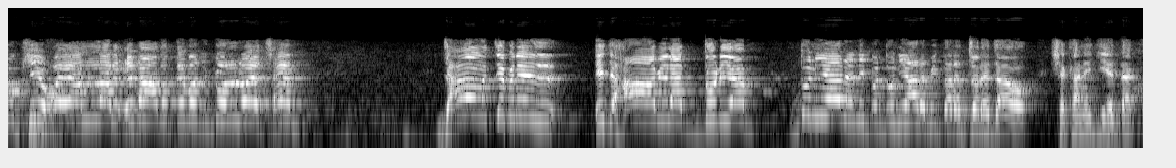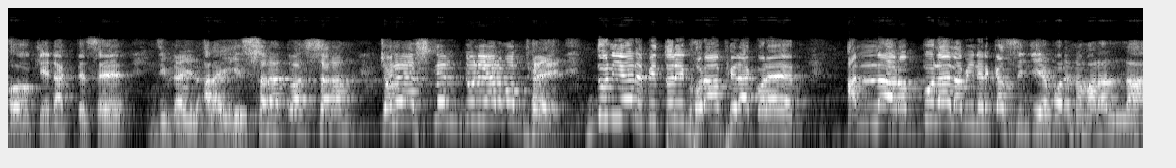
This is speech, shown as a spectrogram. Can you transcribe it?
মুখী হয়ে আল্লাহর ইবাদতে মশগুল রয়েছেন? যাও জিবরিল ইজহাবিলা দুনিয়া, দুনিয়ার নিকট দুনিয়ার ভিতরে চলে যাও। সেখানে গিয়ে দেখো কে ডাকতেছে। জিব্রাইল আলাইহিস সালাতু ওয়াসসালাম চলে আসলেন দুনিয়ার মধ্যে। দুনিয়ার ভিতরে ঘোরাফেরা করে। আল্লাহ রব্বুল আলামিনের কাছে গিয়ে বলেন, আমার আল্লাহ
